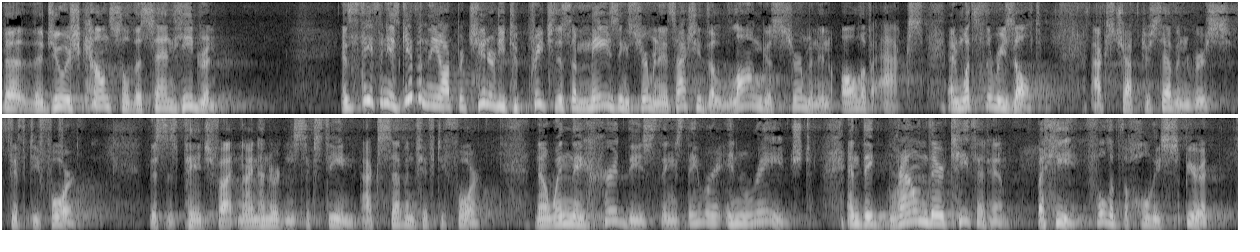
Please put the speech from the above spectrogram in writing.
the, the Jewish council, the Sanhedrin. And Stephen is given the opportunity to preach this amazing sermon. It's actually the longest sermon in all of Acts. And what's the result? Acts chapter 7, verse 54. This is page 916, Acts 7 54. Now, when they heard these things, they were enraged, and they ground their teeth at him. But he, full of the Holy Spirit,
